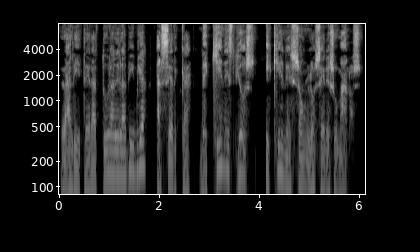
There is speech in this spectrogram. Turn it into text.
la literatura de la Biblia acerca de quién es Dios y quiénes son los seres humanos.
